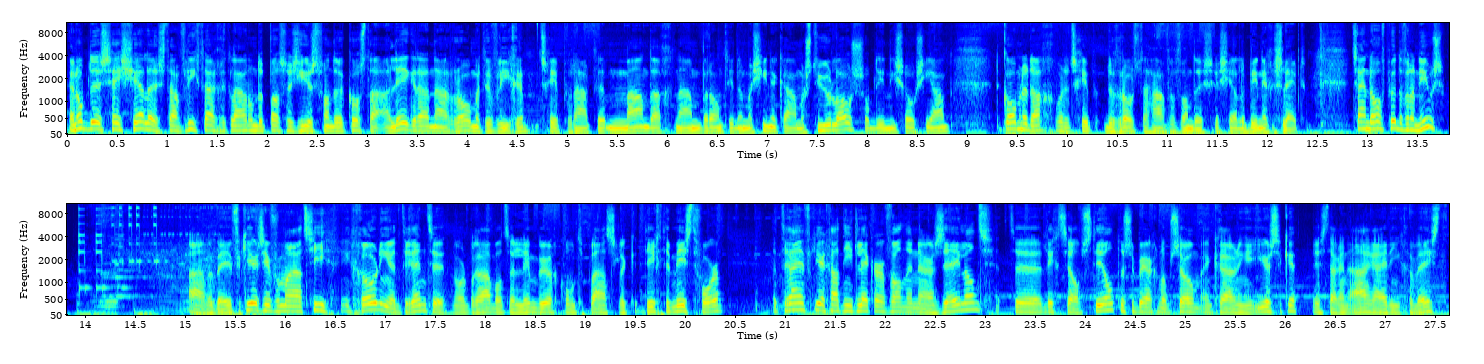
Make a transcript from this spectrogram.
En op de Seychelles staan vliegtuigen klaar om de passagiers van de Costa Allegra naar Rome te vliegen. Het schip raakte maandag na een brand in de machinekamer stuurloos op de Indische Oceaan. De komende dag wordt het schip de grootste haven van de Seychelles binnengesleept. Het zijn de hoofdpunten van het nieuws. ANWB Verkeersinformatie. In Groningen, Drenthe, Noord-Brabant en Limburg komt plaatselijk dichte mist voor. Het treinverkeer gaat niet lekker van en naar Zeeland. Het uh, ligt zelfs stil tussen Bergen-op-Zoom en Kruiningen-Ierseke. Er is daar een aanrijding geweest.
